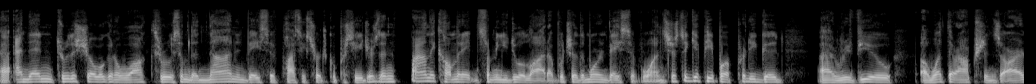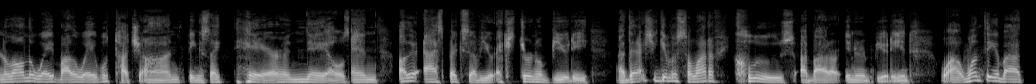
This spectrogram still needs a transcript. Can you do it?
uh, and then through the show, we're going to walk through some of the non-invasive plastic surgical procedures and finally culminate in something you do a lot of, which are the more invasive ones, just to give people a pretty good uh, review of what their options are. And along the way, by the way, we'll touch on things like hair and nails and other aspects of your external beauty uh, that actually give us a lot of clues about our inner beauty. And uh, one thing about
